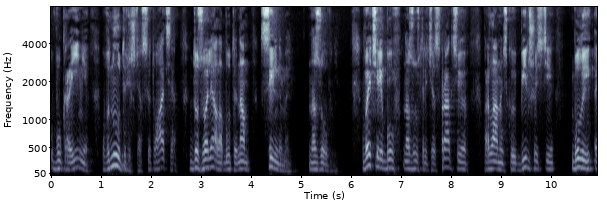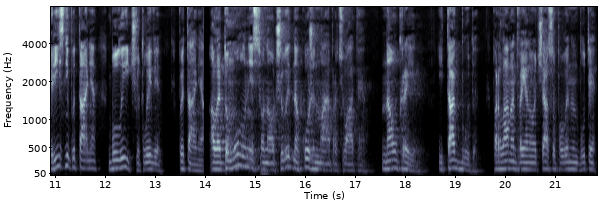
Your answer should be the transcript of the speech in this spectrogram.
в Україні внутрішня ситуація дозволяла бути нам сильними назовні. Ввечері був на зустрічі з фракцією парламентської більшості. Були різні питання, були чутливі питання. Але домовленість, вона очевидна, кожен має працювати на Україну. І так буде. Парламент воєнного часу повинен бути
